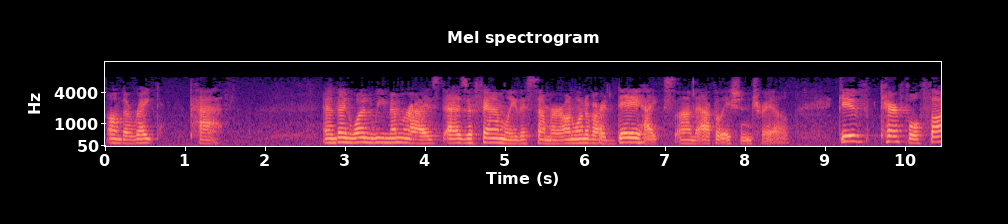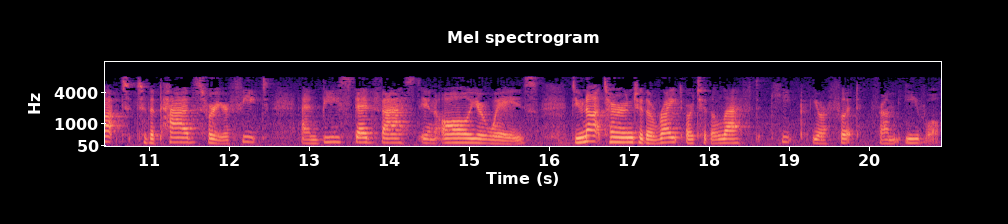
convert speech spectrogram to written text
on the right path and then one we memorized as a family this summer on one of our day hikes on the Appalachian Trail. Give careful thought to the paths for your feet and be steadfast in all your ways. Do not turn to the right or to the left. Keep your foot from evil.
